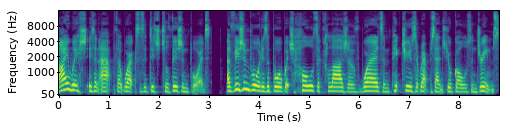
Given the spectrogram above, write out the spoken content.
iWish is an app that works as a digital vision board. A vision board is a board which holds a collage of words and pictures that represents your goals and dreams.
